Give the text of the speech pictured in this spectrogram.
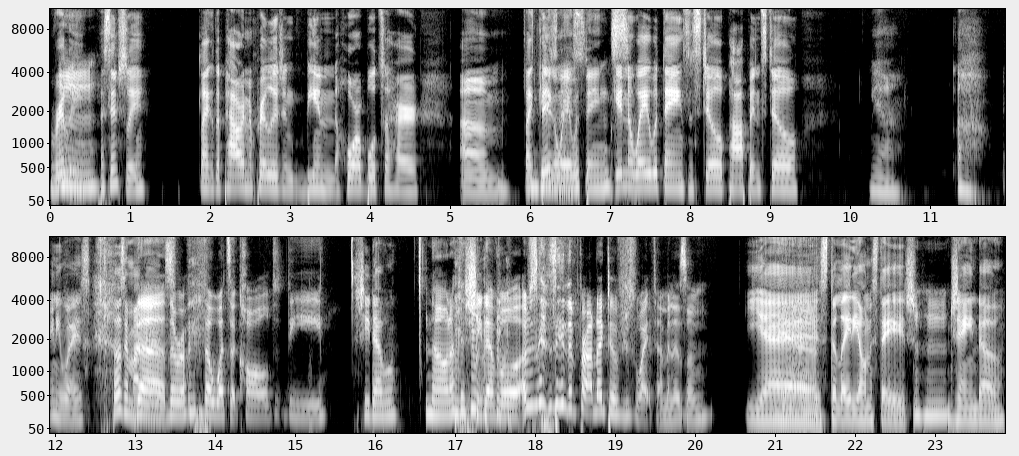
Really, Mm. essentially. Like the power and the privilege and being horrible to her um like getting away with things. Getting away with things and still popping, still yeah. Ugh. Anyways, those are my the the re- the what's it called? The she devil. no, not the she devil. I was just gonna say the product of just white feminism. Yes, the lady on the stage, Mm-hmm. Jane Doe.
